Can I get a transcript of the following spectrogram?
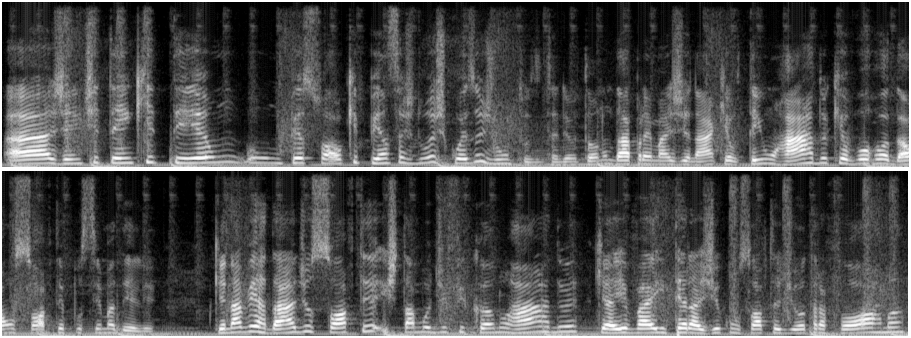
a gente tem que ter um, um, pessoal que pensa as duas coisas juntos, entendeu? Então não dá para imaginar que eu tenho um hardware que eu vou rodar um software por cima dele. Porque na verdade o software está modificando o hardware, que aí vai interagir com o software de outra forma,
